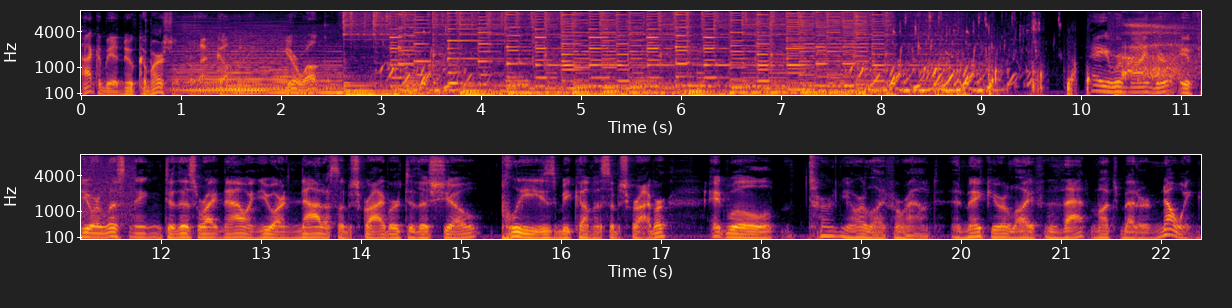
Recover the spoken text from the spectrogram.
That could be a new commercial for that company. You're welcome. A reminder if you're listening to this right now and you are not a subscriber to this show, please become a subscriber. It will turn your life around and make your life that much better knowing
